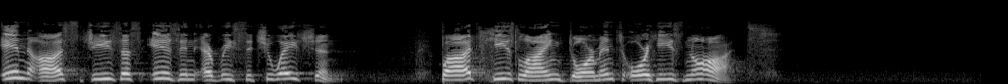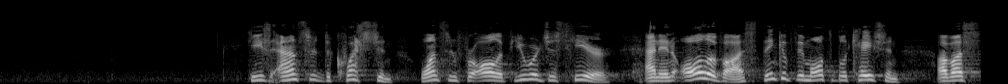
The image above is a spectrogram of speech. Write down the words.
in us, Jesus is in every situation. But he's lying dormant or he's not. He's answered the question once and for all. If you were just here, and in all of us, think of the multiplication of us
